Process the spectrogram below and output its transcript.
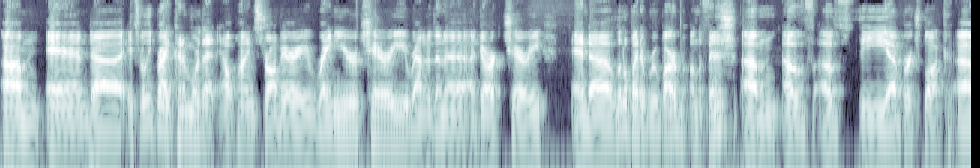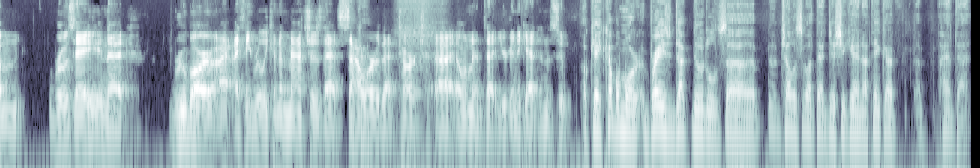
Um, and uh, it's really bright, kind of more that alpine strawberry, rainier cherry rather than a, a dark cherry, and a little bite of rhubarb on the finish um, of of the uh, Birch Block um, rosé. In that rhubarb, I, I, think really kind of matches that sour, okay. that tart uh, element that you're going to get in the soup. Okay, a couple more braised duck noodles. Uh, tell us about that dish again. I think I've, I've had that.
